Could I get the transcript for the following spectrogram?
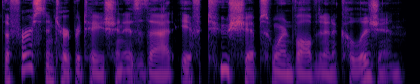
The first interpretation is that if two ships were involved in a collision,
